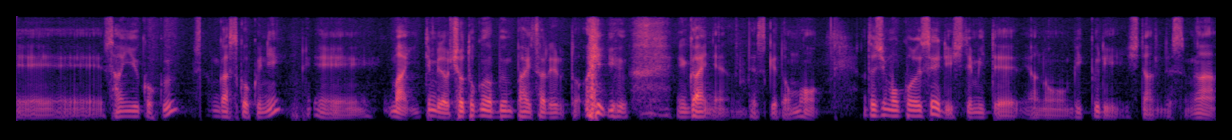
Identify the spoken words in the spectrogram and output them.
えー、産油国産ガス国に、えー、まあ言ってみれば所得が分配されるという概念ですけども私もこれ整理してみてあのびっくりしたんですが、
